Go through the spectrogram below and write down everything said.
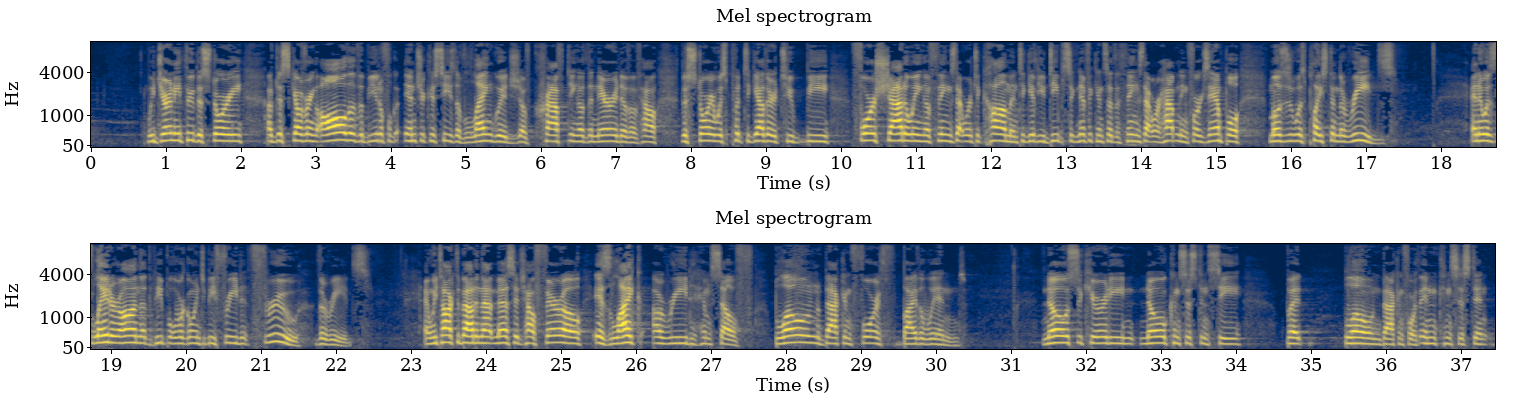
We journeyed through the story of discovering all of the beautiful intricacies of language, of crafting of the narrative, of how the story was put together to be foreshadowing of things that were to come and to give you deep significance of the things that were happening. For example, Moses was placed in the reeds. And it was later on that the people were going to be freed through the reeds. And we talked about in that message how Pharaoh is like a reed himself, blown back and forth by the wind. No security, no consistency, but blown back and forth, inconsistent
